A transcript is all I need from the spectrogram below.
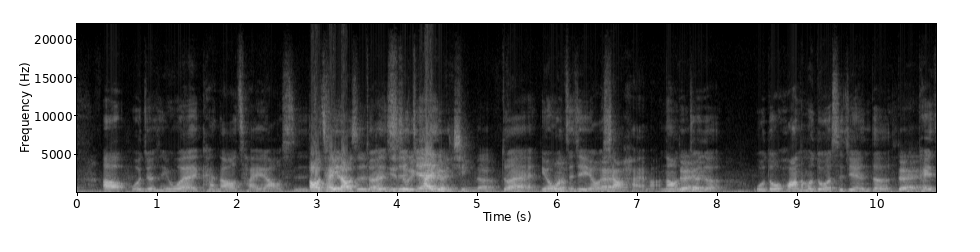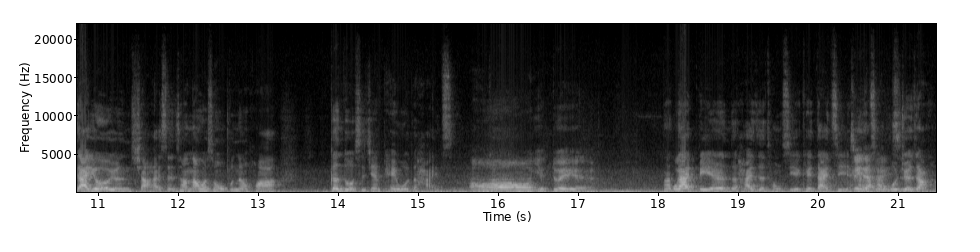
哦，我就是因为看到才艺老师，哦，才艺老师对，你是属于开源型的，对，因为我自己也有小孩嘛，嗯、那我就觉得。我都花那么多的时间的陪在幼儿园小孩身上，那为什么我不能花更多时间陪我的孩子？哦，也对耶。那带别人的孩子的同时，也可以带自己的孩子，我觉得这样很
